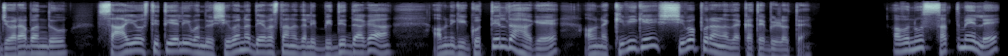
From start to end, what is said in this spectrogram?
ಜ್ವರ ಬಂದು, ಸಾಯೋ ಸ್ಥಿತಿಯಲ್ಲಿ ಒಂದು ಶಿವನ ದೇವಸ್ಥಾನದಲ್ಲಿ ಬಿದ್ದಿದ್ದಾಗ ಅವನಿಗೆ ಗೊತ್ತಿಲ್ಲದ ಹಾಗೆ ಅವನ ಕಿವಿಗೆ ಶಿವಪುರಾಣದ ಕತೆ ಬೀಳುತ್ತೆ. ಅವನು ಸತ್ಮೇಲೆ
